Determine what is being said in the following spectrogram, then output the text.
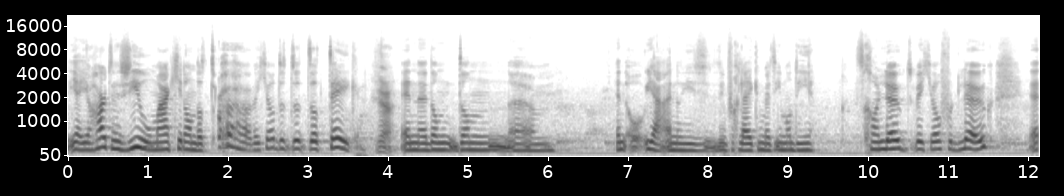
ja, je hart en ziel maak je dan dat, weet je wel, dat, dat, dat teken. Ja. En eh, dan, dan ehm, en, oh, ja, en in vergelijking met iemand die het gewoon leuk, weet je wel, voor het leuk. eh,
